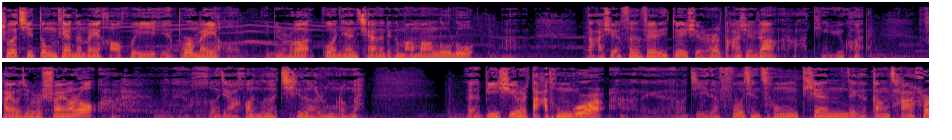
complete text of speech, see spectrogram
说起冬天的美好回忆，也不是没有。你比如说过年前的这个忙忙碌碌啊，大雪纷飞里堆雪人、打雪仗啊，挺愉快。还有就是涮羊肉啊，阖家欢乐、其乐融融啊。呃，必须是大铜锅啊。那个我记得父亲从天那个刚擦黑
